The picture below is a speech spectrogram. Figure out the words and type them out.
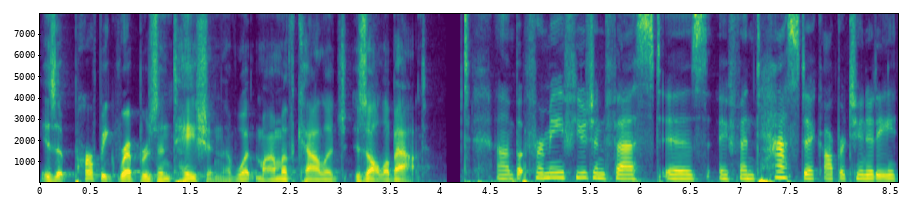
is a perfect representation of what Monmouth College is all about. Um, but for me, Fusion Fest is a fantastic opportunity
